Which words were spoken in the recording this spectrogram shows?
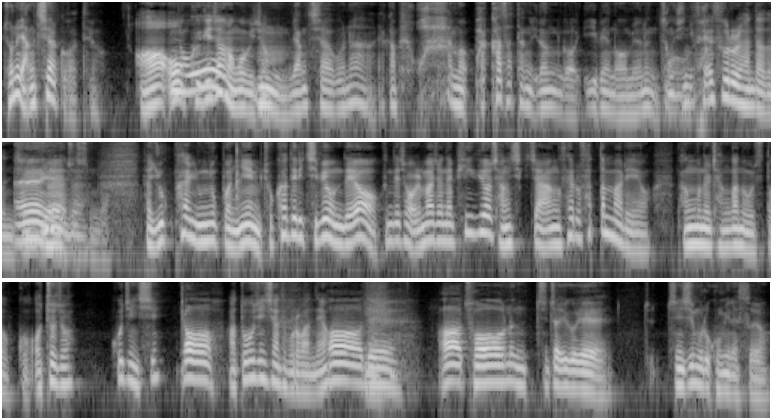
저는 양치할 것 같아요. 아, 어, 그 오. 괜찮은 방법이죠. 음, 양치하거나 약간 화 뭐 박하사탕 이런 거 입에 넣으면은 정신이 어, 확 세수를 한다든지. 예, 예, 네, 네. 좋습니다. 자, 6866번님, 조카들이 집에 온대요. 근데 저 얼마 전에 피규어 장식장 새로 샀단 말이에요. 방문을 잠가 놓을 수도 없고. 어쩌죠? 호진 씨? 어, 아, 또 호진 씨한테 물어봤네요. 아, 네. 아, 저는 진짜 이거 예 진심으로 고민했어요.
